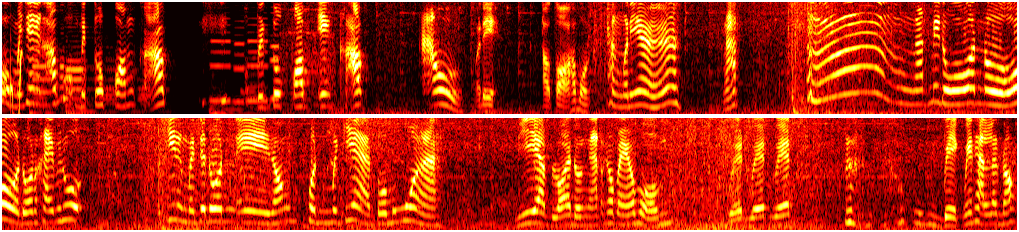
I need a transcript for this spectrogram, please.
ผมไม่ใช่ครับผมเป็นตัวปลอมครับผมเป็นตัวปลอมเองครับ เอามาดิ เอาต่อครับผมทั้งมาเนี่ยฮะงัดอืมงัดไม่โดนโอ้โหโดนใครไม่รู้เมื่อกี้หนึ่งมันจะโดนเอ้น้องคนเมื่อกี้ตัวม่วงอะเรียบร้อยโดนงัดเข้าไปครับผมเวทเวทเวทเบรกไม่ทันแล้วเน้อง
